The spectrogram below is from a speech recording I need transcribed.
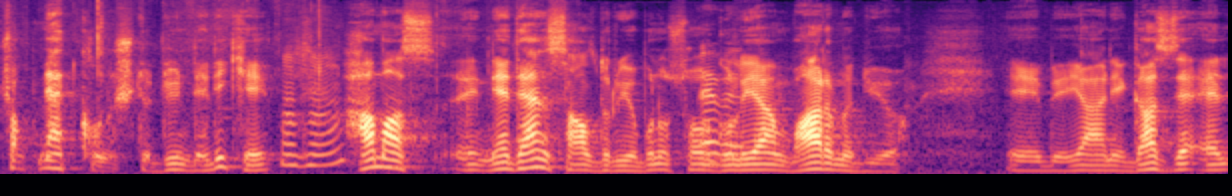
çok net konuştu. Dün dedi ki Hamas e, neden saldırıyor bunu sorgulayan var mı diyor. E, Yani Gazze el-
